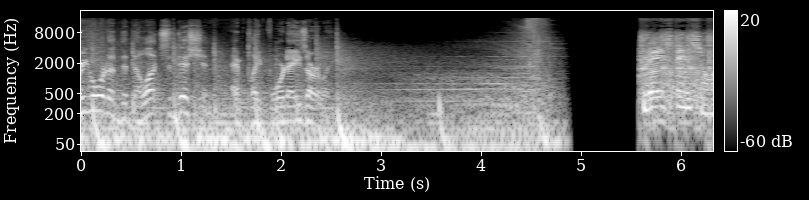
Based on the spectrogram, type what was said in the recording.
Pre-order the deluxe edition and play four days early. PlayStation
